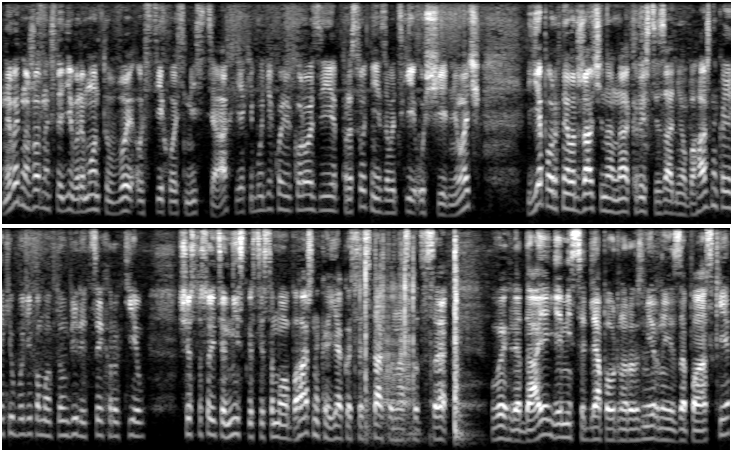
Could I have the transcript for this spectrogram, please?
Не видно жодних слідів ремонту в ось цих ось місцях, як і будь-якої корозії. Присутній заводський ущільнювач. Є поверхнева ржавчина на кришці заднього багажника, як і в будь-якому автомобілі цих років. Що стосується місткості самого багажника, якось ось так у нас тут все виглядає. Є місце для повнорозмірної запаски,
